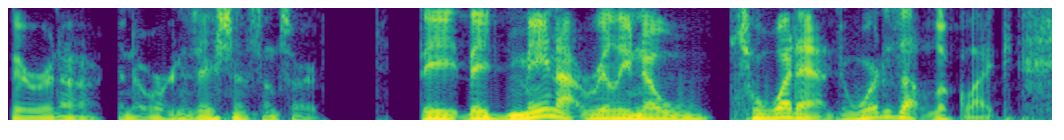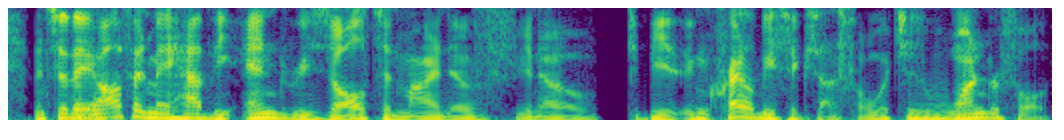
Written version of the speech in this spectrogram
they're in a in an organization of some sort, they, they may not really know to what end. Where does that look like? And so they mm-hmm. often may have the end result in mind of, you know, to be incredibly successful, which is wonderful.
